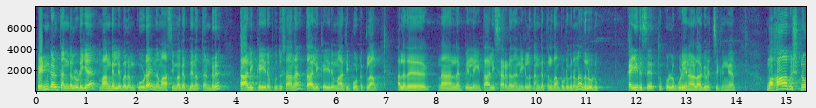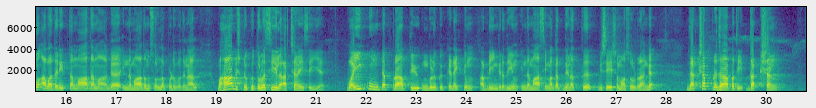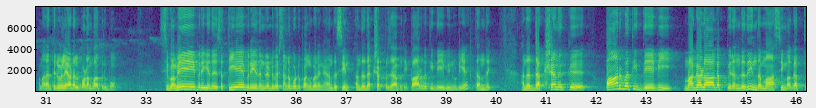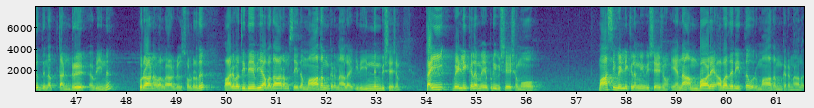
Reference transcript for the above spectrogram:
பெண்கள் தங்களுடைய மாங்கல்ய பலம் கூட இந்த மாசி மகத் தினத்தன்று தாலிக்கயிறு புதுசான தாலிக்கயிறு மாற்றி போட்டுக்கலாம். அல்லது நான் இப்போ இல்லைங்க தாலி சரட தண்ணிகளை தங்கத்தில் தான் போட்டுக்கிறேன்னா அதில் ஒரு கயிறு சேர்த்து கொள்ளக்கூடிய நாளாக வச்சுக்கோங்க. மகாவிஷ்ணு அவதரித்த மாதமாக இந்த மாதம் சொல்லப்படுவதனால் மகாவிஷ்ணுக்கு துளசியில் அர்ச்சனை செய்ய வைகுண்ட பிராப்தி உங்களுக்கு கிடைக்கும் அப்படிங்கிறதையும் இந்த மாசி மகத் தினத்து விசேஷமாக சொல்கிறாங்க தக்ஷ பிரஜாபதி தக்ஷன். நம்ம திருவிளையாடல் படம் பார்த்துருப்போம். சிவமே பெரியது சத்தியே பெரியதுன்னு ரெண்டு பேர் சண்டை போட்டுப்பாங்க பாருங்க அந்த சீன் அந்த தக்ஷ பிரஜாபதி பார்வதி தேவியினுடைய தந்தை. அந்த தக்ஷனுக்கு பார்வதி தேவி மகளாக பிறந்தது இந்த மாசி மகத்து தினத்தன்று அப்படின்னு புராண வரலாறுகள் சொல்கிறது பார்வதி தேவி அவதாரம் செய்த மாதம்ங்கிறனால இது இன்னும் விசேஷம். தை வெள்ளிக்கிழமை எப்படி விசேஷமோ மாசி வெள்ளிக்கிழமையும் விசேஷம். ஏன்னா அம்பாளே அவதரித்த ஒரு மாதம்ங்கிறனால.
